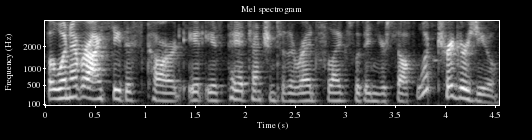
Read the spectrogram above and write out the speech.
But whenever I see this card, it is pay attention to the red flags within yourself. What triggers you?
